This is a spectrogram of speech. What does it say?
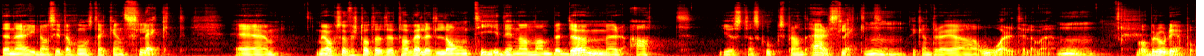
Den är inom citationstecken släckt. Men jag har också förstått att det tar väldigt lång tid innan man bedömer att just en skogsbrand är släckt. Mm. Det kan dröja år till och med. Mm. Vad beror det på?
